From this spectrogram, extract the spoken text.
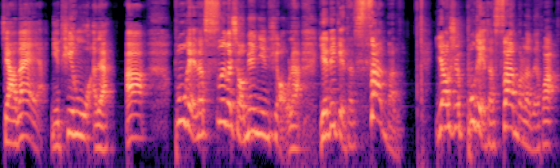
加代呀，你听我的啊，不给他四个小面筋挑了，也得给他散巴了。要是不给他散巴了的话，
